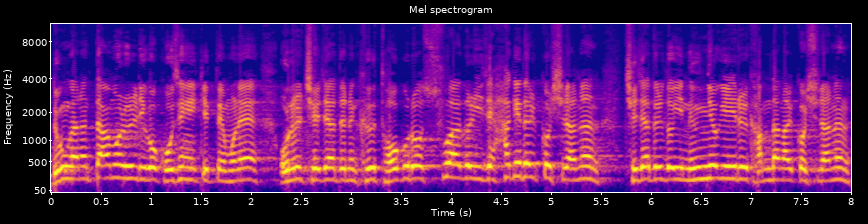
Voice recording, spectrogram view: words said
누군가는 땀을 흘리고 고생했기 때문에 오늘 제자들은 그 덕으로 수학을 이제 하게 될 것이라는 제자들도 이 능력의 일을 감당할 것이라는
